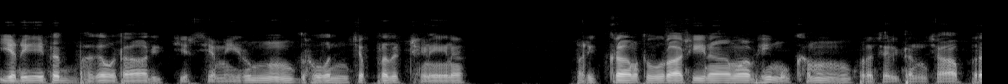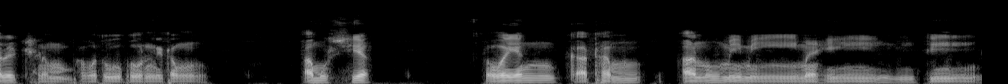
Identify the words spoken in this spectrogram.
यदेतद्भगवतादित्यस्य मेरुम् ध्रुवम् च प्रदक्षिणेन परिक्रामतो राशीनामभिमुखम् प्रचलितम् चाप्रदक्षिणम् भवतोपवर्णितम् अमुष्य वयम् कथम् अनुमिमीमहीति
